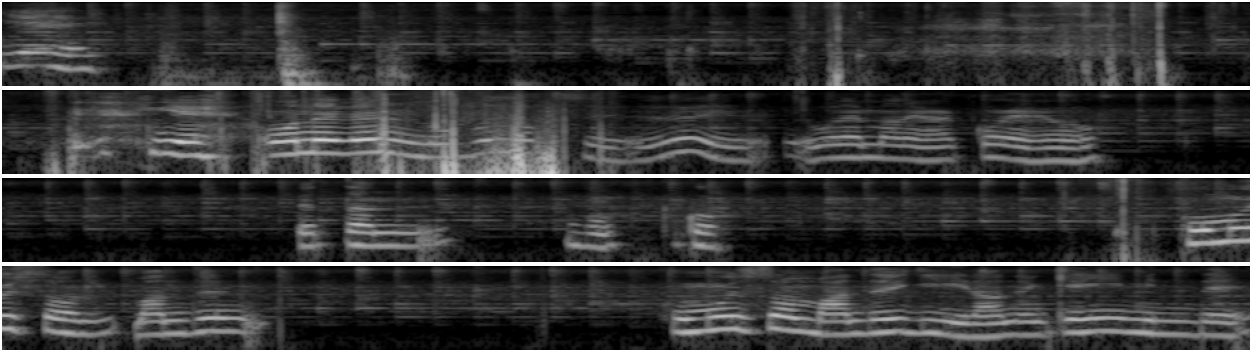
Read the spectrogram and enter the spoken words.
예. 예, 오늘은 로블록스를 오랜만에 할 거예요. 일단, 뭐, 그거. 보물선 만든, 보물선 만들기라는 게임인데,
